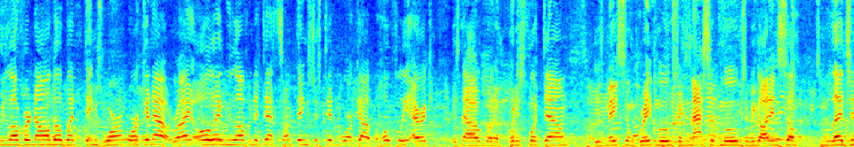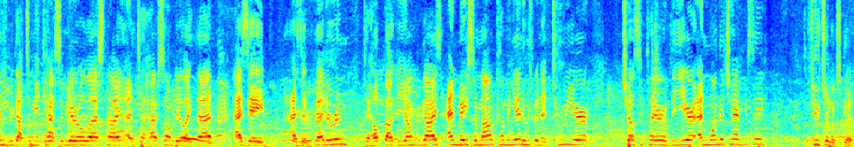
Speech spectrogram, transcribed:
We love Ronaldo, but things weren't working out, right? Ole, we love him to death. Some things just didn't work out, but hopefully Eric is now going to put his foot down. He's made some great moves, some massive moves. We got in some some legends. We got to meet Casemiro last night, and to have somebody like that as a as a veteran to help out the younger guys, and Mason Mount coming in, who's been a two-year Chelsea Player of the Year and won the Champions League. The future looks good.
